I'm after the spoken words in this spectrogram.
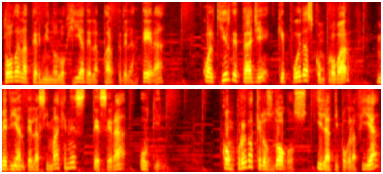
toda la terminología de la parte delantera, cualquier detalle que puedas comprobar mediante las imágenes te será útil. Comprueba que los logos y la tipografía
